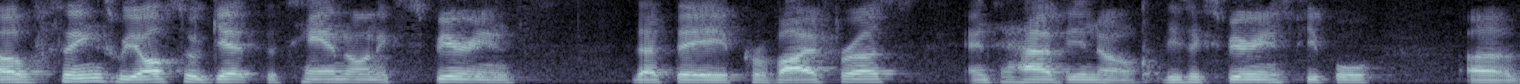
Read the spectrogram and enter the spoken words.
of things, we also get this hand-on experience that they provide for us, and to have you know these experienced people uh,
